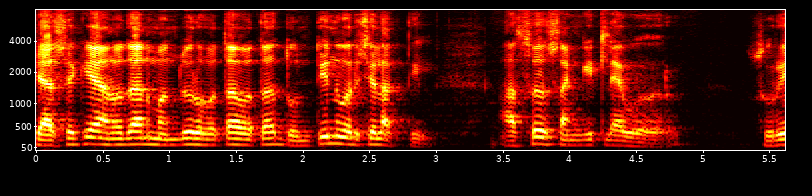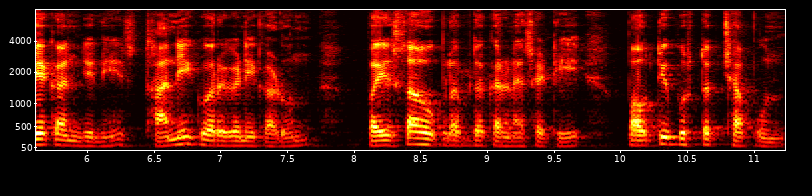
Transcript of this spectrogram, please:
शासकीय अनुदान मंजूर होता होता दोन तीन वर्षे लागतील. असं सांगितल्यावर सूर्यकांतजींनी स्थानिक वर्गणी काढून पैसा उपलब्ध करण्यासाठी पावती पुस्तक छापून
